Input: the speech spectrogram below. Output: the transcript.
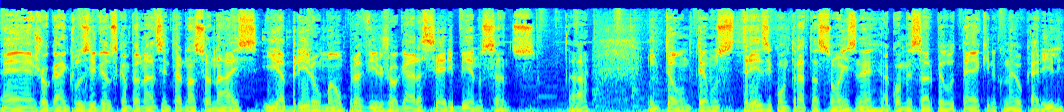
é, jogar inclusive os campeonatos internacionais e abriram mão para vir jogar a Série B no Santos. Tá? Então temos 13 contratações, né? A começar pelo técnico, né? O Carilli.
